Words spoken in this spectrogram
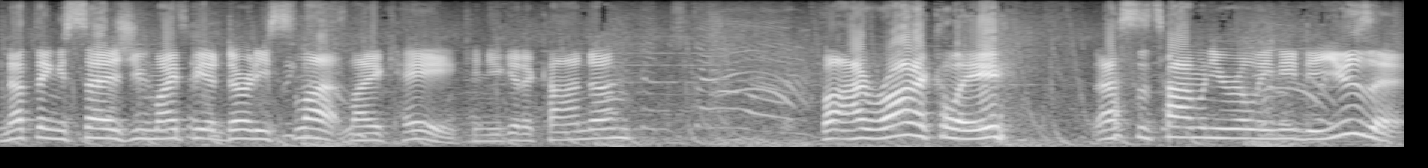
nothing says you might be a dirty slut. Like, hey, can you get a condom? But ironically, that's the time when you really need to use it.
